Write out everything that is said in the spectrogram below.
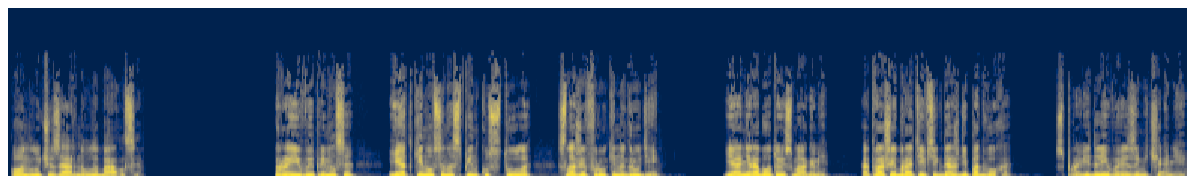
Он лучезарно улыбался. Рэй выпрямился и откинулся на спинку стула, сложив руки на груди. «Я не работаю с магами. От вашей братьи всегда жди подвоха. Справедливое замечание.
